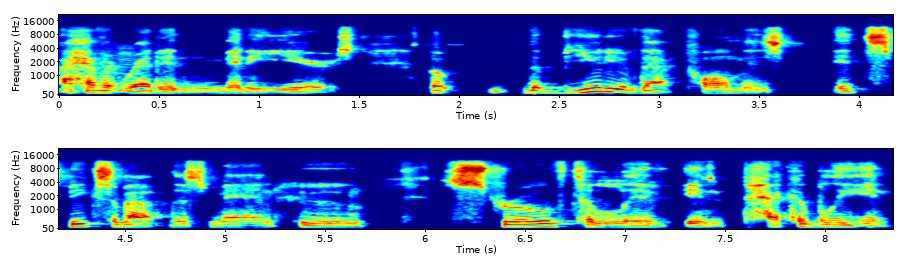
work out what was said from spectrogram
I haven't mm-hmm. read it in many years, but the beauty of that poem is it speaks about this man who strove to live impeccably in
